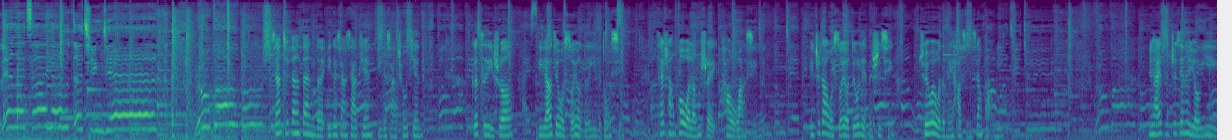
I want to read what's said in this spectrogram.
恋爱才有的情节。如果不想起范范的一个像夏天，一个像秋天。歌词里说：“你了解我所有得意的东西，才常泼我冷水，怕我忘形。你知道我所有丢脸的事情，却为我的美好形象保密。女孩子之间的友谊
